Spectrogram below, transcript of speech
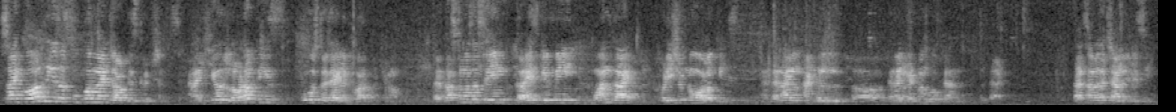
so I call these as Superman job descriptions, and I hear a lot of these post-agile environment. You know, the customers are saying, guys, give me one guy, but he should know all of these, and then I'll handle. Uh, then I'll get my work done with that. That's another challenge we see.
